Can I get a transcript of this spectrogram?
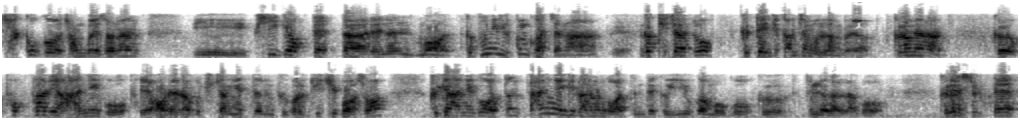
자꾸 그 정부에서는 이 피격됐다라는 뭐 그 분위기를 끌고 갔잖아. 그러니까 기자도 그때 이제 깜짝 놀란 거예요. 그러면은 그 폭발이 아니고 어뢰라고 주장했던 그걸 뒤집어서 그게 아니고 어떤 딴 얘기를 하는 것 같은데 그 이유가 뭐고 그 들려달라고 그랬을 때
